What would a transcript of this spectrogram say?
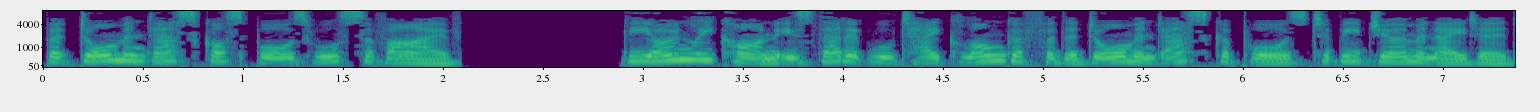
but dormant ascospores will survive. The only con is that it will take longer for the dormant ascospores to be germinated.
